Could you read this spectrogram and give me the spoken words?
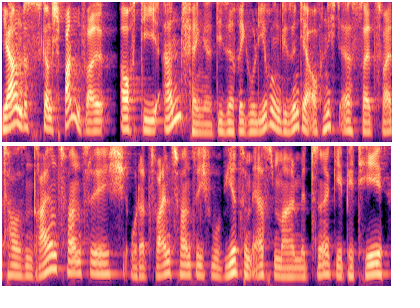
Ja, und das ist ganz spannend, weil auch die Anfänge dieser Regulierung, die sind ja auch nicht erst seit 2023 oder 2022, wo wir zum ersten Mal mit ne, GPT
